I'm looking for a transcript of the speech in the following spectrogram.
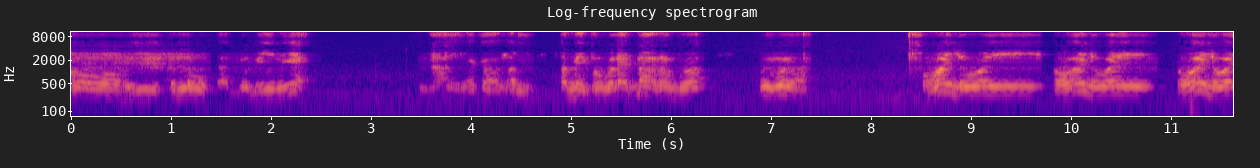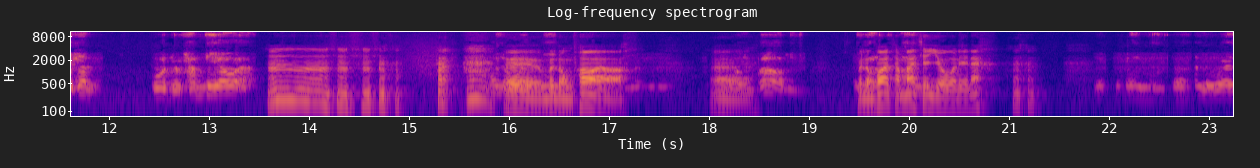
คอมีเป็นลูกท่านก็มีเนี้ยใช่ แล้วก็ท่านท่านไม่พูดอะไรมากนะบอกว่าเมื่อว่าขอให้รวยขอให้รวยขอให้รวยท่านพูดอยู่คำเดียวอะ อืมเออเหมือนหลวงพ่อ เออหลวงพ่อเหมือนหลวงพ่อธรรมชโยเลยนะรวย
